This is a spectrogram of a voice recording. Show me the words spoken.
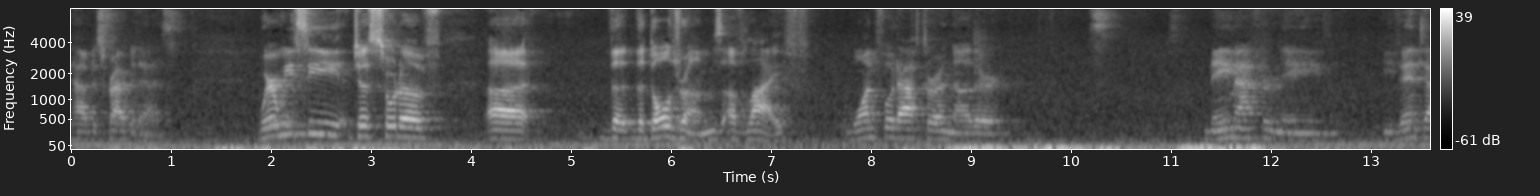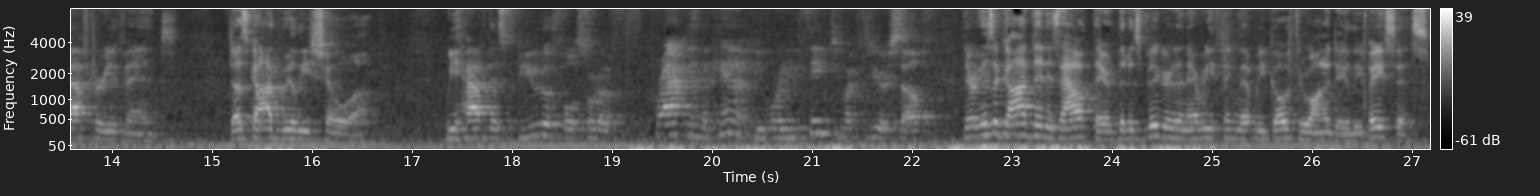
have described it as, where we see just sort of uh, the, the doldrums of life, one foot after another, name after name, event after event. Does God really show up? We have this beautiful sort of crack in the canopy where you think too much to yourself, there is a God that is out there that is bigger than everything that we go through on a daily basis.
